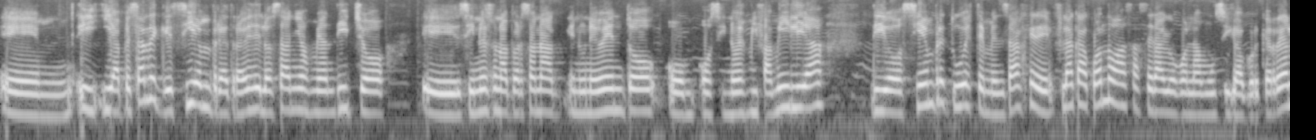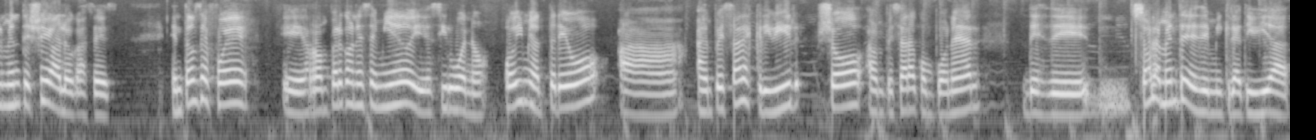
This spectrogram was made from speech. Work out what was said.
Eh, y, y a pesar de que siempre a través de los años me han dicho, eh, si no es una persona en un evento o, o si no es mi familia, digo, siempre tuve este mensaje de, flaca, ¿cuándo vas a hacer algo con la música? Porque realmente llega lo que haces. Entonces fue eh, romper con ese miedo y decir, bueno, hoy me atrevo a, a empezar a escribir yo, a empezar a componer desde solamente desde mi creatividad.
